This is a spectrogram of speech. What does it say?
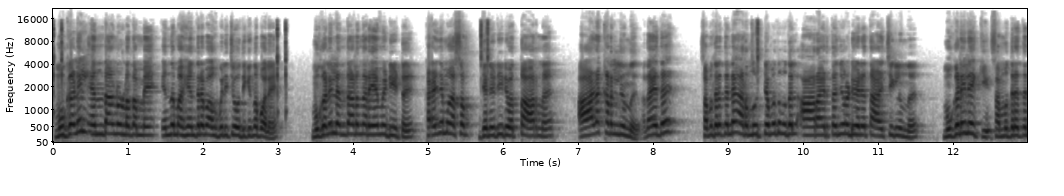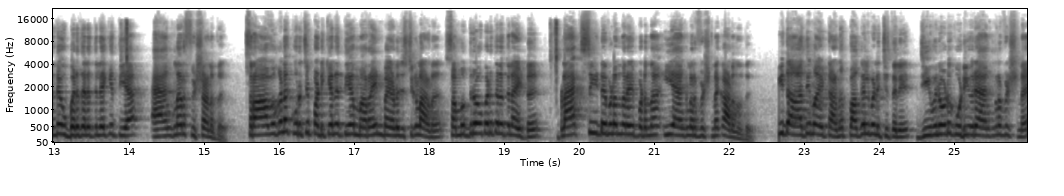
മുകളിൽ എന്താണുള്ളതമ്മേ എന്ന് മഹേന്ദ്ര ബാഹുബലി ചോദിക്കുന്ന പോലെ മുകളിൽ എന്താണെന്ന് അറിയാൻ വേണ്ടിയിട്ട് കഴിഞ്ഞ മാസം ജനുവരി ഇരുപത്തി ആറിന് ആഴക്കടലിൽ നിന്ന് അതായത് സമുദ്രത്തിന്റെ അറുന്നൂറ്റമ്പത് മുതൽ ആറായിരത്തി അഞ്ഞൂറ് അടി വരെ താഴ്ചയിൽ നിന്ന് മുകളിലേക്ക് സമുദ്രത്തിന്റെ ഉപരിതലത്തിലേക്ക് എത്തിയ ആംഗ്ലർ ഫിഷ് ആണിത് സ്രാവുകളെ കുറിച്ച് പഠിക്കാൻ എത്തിയ മറൈൻ ബയോളജിസ്റ്റുകളാണ് സമുദ്രോപരിതലത്തിലായിട്ട് ബ്ലാക്ക് സീ ഡബിൾ എന്നറിയപ്പെടുന്ന ഈ ആംഗ്ലർ ഫിഷിനെ കാണുന്നത്. ഇതാദ്യമായിട്ടാണ് പകൽ വെളിച്ചത്തിൽ ജീവനോട് കൂടി ഒരു ആംഗ്ലർ ഫിഷിനെ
